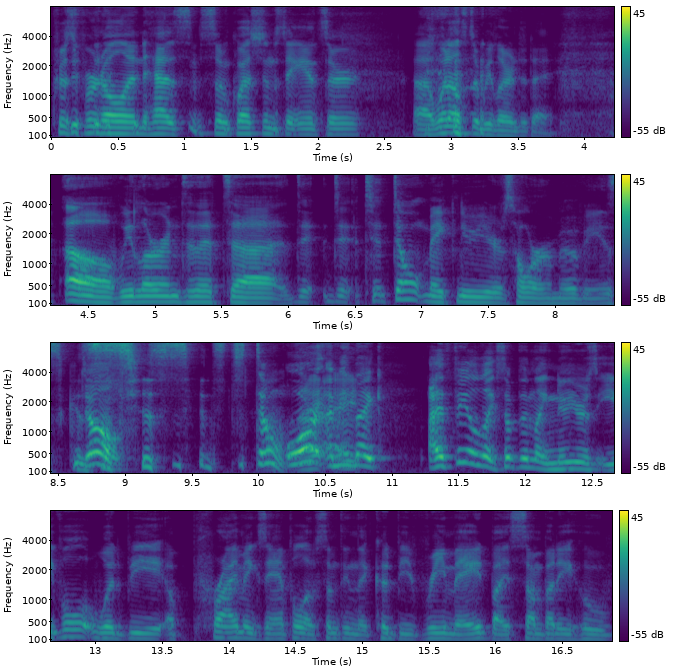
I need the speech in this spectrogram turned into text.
Christopher Nolan has some questions to answer. Uh, what else did we learn today? oh, we learned that uh, d- d- d- don't make New Year's horror movies because Don't. it's just, it's just don't. Or I mean, like I feel like something like New Year's Evil would be a prime example of something that could be remade by somebody who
